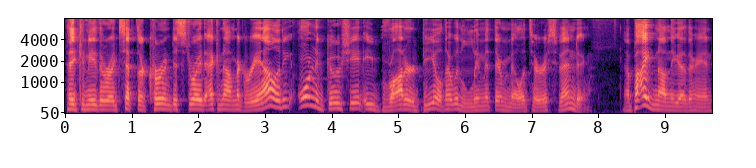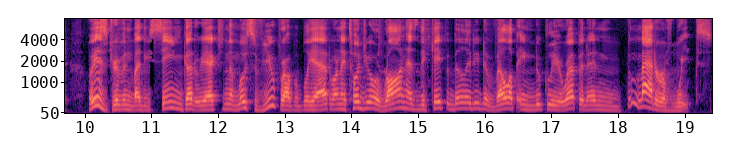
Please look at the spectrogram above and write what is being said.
They can either accept their current destroyed economic reality or negotiate a broader deal that would limit their military spending. Now Biden on the other hand, he's driven by the same gut reaction that most of you probably had when I told you Iran has the capability to develop a nuclear weapon in a matter of weeks.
